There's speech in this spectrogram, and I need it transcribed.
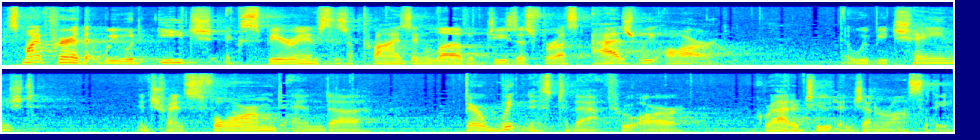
It's my prayer that we would each experience the surprising love of Jesus for us as we are, that we be changed and transformed and uh, bear witness to that through our gratitude and generosity.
